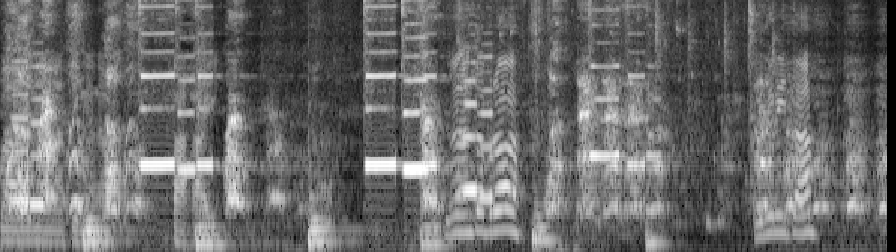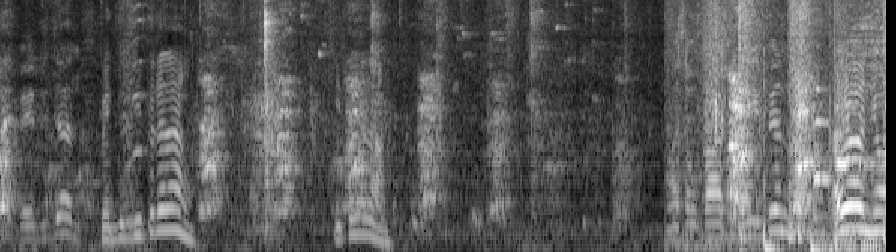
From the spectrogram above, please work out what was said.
Bahay ng ating ano, pakay. Dito na lang to bro. Pwede rito? Pwede dyan. Pwede dito na lang. Dito na lang. Masang kaso dito yan. Ayun, yung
